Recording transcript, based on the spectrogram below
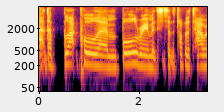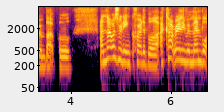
at the blackpool um, ballroom it's at the top of the tower in blackpool and that was really incredible i can't really remember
